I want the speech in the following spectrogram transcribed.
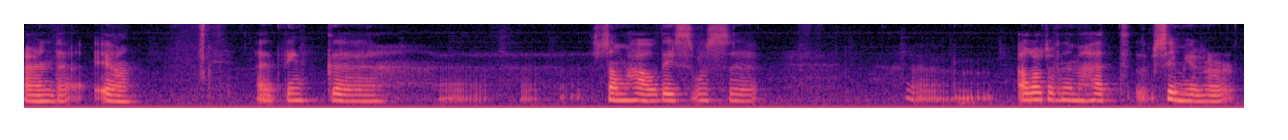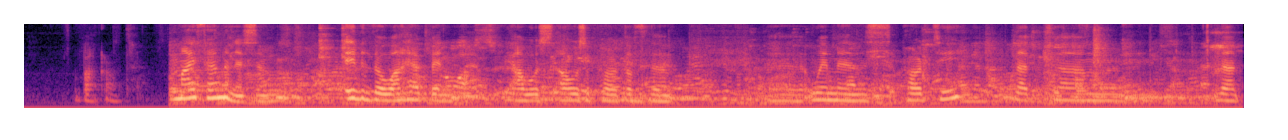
and uh, yeah I think uh, somehow this was uh, um, a lot of them had similar background. My feminism, even though I have been, I was I was a part of the uh, women's party that um, that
